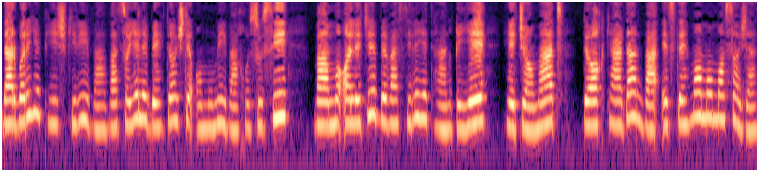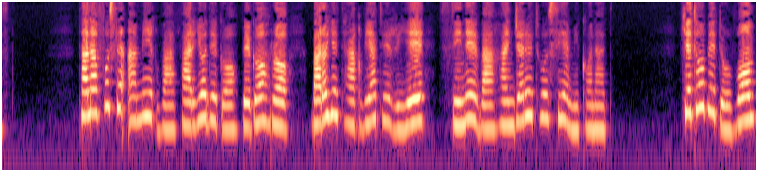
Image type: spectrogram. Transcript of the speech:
درباره پیشگیری و وسایل بهداشت عمومی و خصوصی و معالجه به وسیله تنقیه، هجامت، داغ کردن و استهمام و ماساژ است. تنفس عمیق و فریاد گاه به گاه را برای تقویت ریه، سینه و هنجره توصیه می کند. کتاب دوم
